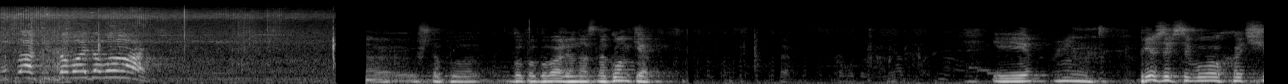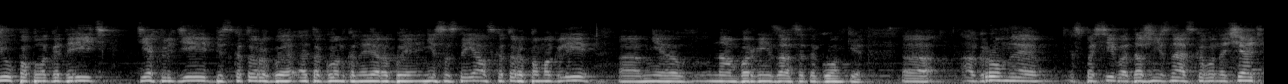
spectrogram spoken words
Красавчик, давай, давай. чтобы вы побывали у нас на гонке. И прежде всего хочу поблагодарить тех людей, без которых бы эта гонка, наверное, бы не состоялась, которые помогли э, мне, нам в организации этой гонки. Э, огромное спасибо, даже не знаю, с кого начать.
